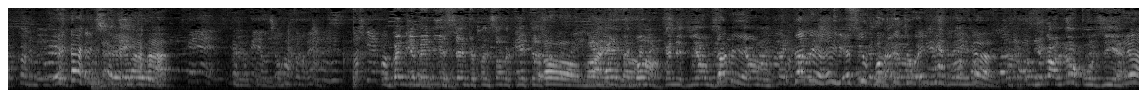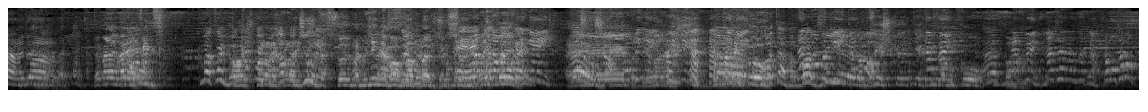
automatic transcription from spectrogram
Benjamin e a Sandra pensavam que ia ter Oh my God. canadião, Damir, americano. Damir, if you booked it through Airbnb, yeah, You got locals here. yeah, no. Ao fim, Como é que foi, Bill? Oh, Como é que espera foi? aí, espera aí, Apple Juice. espera aí. A menina vai levar beijos. É, mas não Whatever, bug for you. Dizes que tinha que vir no cu.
